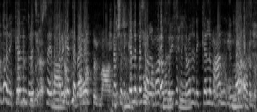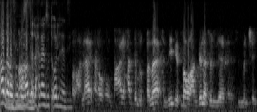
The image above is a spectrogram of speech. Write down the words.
برضه هنتكلم دلوقتي. حضرتك في تابعنا تواصل مع- إحنا مش هنتكلم بس عن المرأة في الريف إحنا. كمان هنتكلم عن المرأة المرأة في في الحضر وفي. المناطق اللي حضرتك بتقولها دي على أو مع اي حد من القناة اللي يجي يتصور عندنا في ال- في المنشيه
